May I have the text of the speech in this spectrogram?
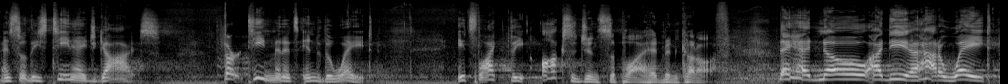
And so these teenage guys, 13 minutes into the wait, it's like the oxygen supply had been cut off. They had no idea how to wait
